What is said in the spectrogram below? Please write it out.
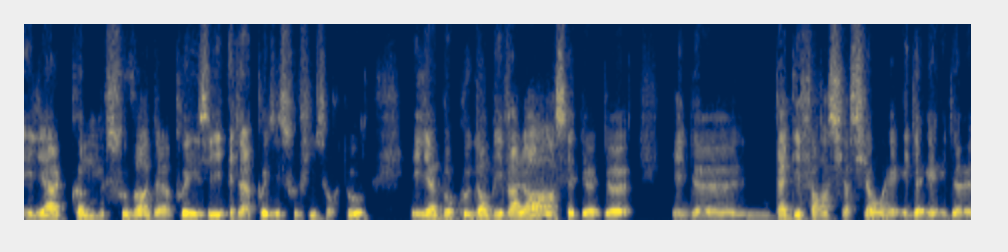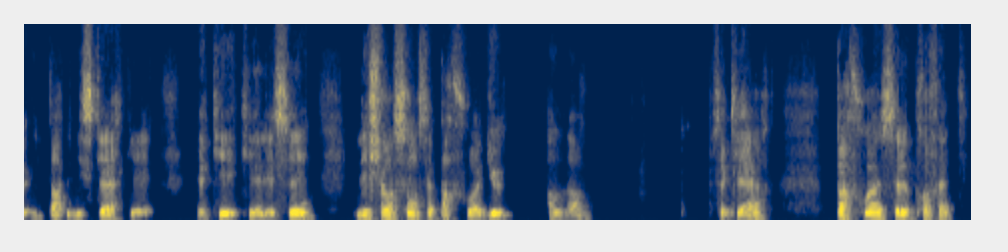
il y a, comme souvent de la poésie, et de la poésie soufie surtout, il y a beaucoup d'ambivalence et de, d'indifférenciation et, de, une part de mystère qui est, qui est laissée. Les chansons, c'est parfois Dieu, Allah, c'est clair. Parfois, c'est le prophète,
